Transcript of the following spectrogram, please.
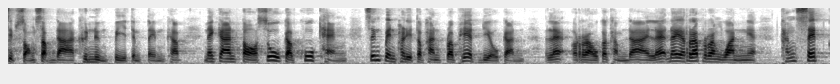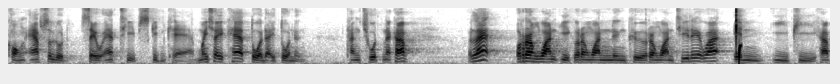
52 สัปดาห์ คือ 1 ปีเต็ม ๆ ครับ ในการต่อสู้กับคู่แข่ง ซึ่งเป็นผลิตภัณฑ์ประเภทเดียวกัน และเราก็ทำได้และได้รับรางวัลเนี่ยทั้งเซตของ Absolute Cell Active Skin Care ไม่ใช่แค่ตัวใดตัวหนึ่ง ทั้งชุดนะครับ และรางวัลอีกรางวัลหนึ่งคือรางวัลที่เรียกว่า NEP ครับ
